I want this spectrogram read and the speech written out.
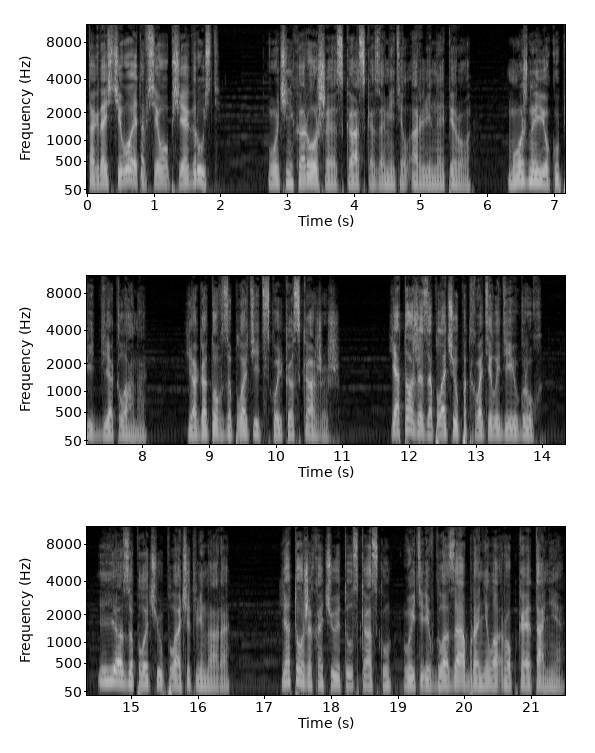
Тогда с чего это всеобщая грусть? «Очень хорошая сказка», — заметил Орлиное перо. «Можно ее купить для клана? Я готов заплатить, сколько скажешь». «Я тоже заплачу», — подхватил идею Грух. «И я заплачу», — плачет Линара. «Я тоже хочу эту сказку», — вытерев глаза, обронила робкая Таня.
